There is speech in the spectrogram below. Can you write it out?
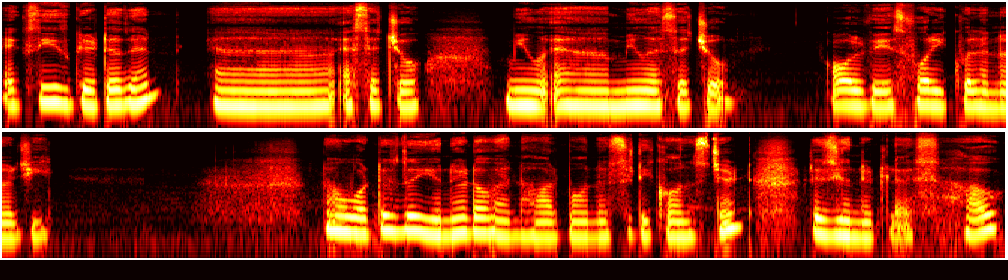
Xe is greater than uh, sho mu uh, mu sho always for equal energy. Now what is the unit of anharmonicity constant? It is unitless. How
